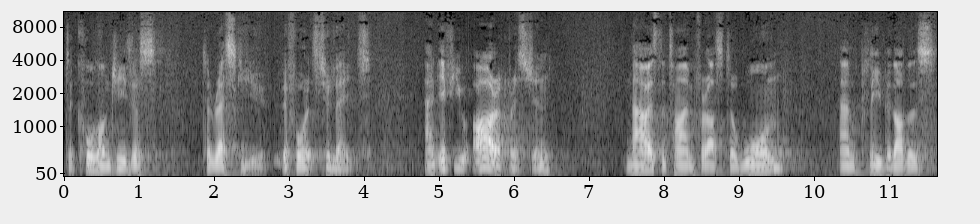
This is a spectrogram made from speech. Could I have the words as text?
to call on Jesus to rescue you before it's too late. And if you are a Christian, now is the time for us to warn and plead with others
